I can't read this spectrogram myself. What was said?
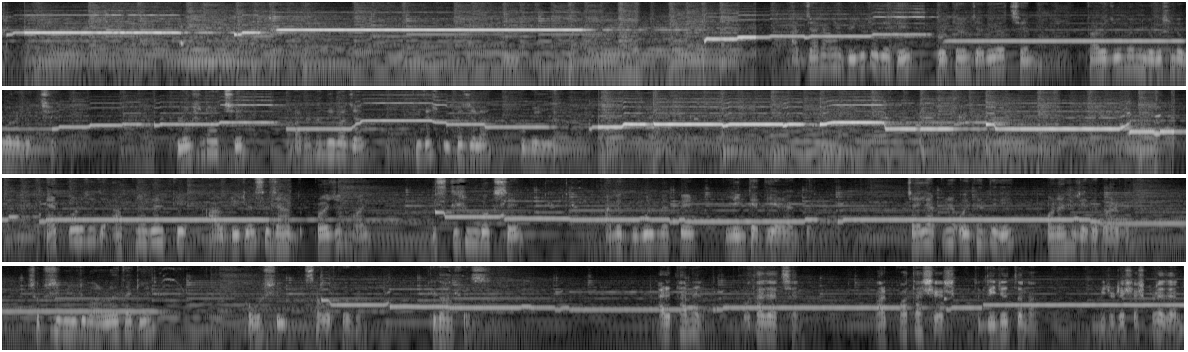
আর যারা আমার ভিডিওটা দেখে ওইখানে যেতে যাচ্ছেন, তাদের জন্য আমি লোকেশনটা বলে দিচ্ছি। লোকেশনটা হচ্ছে পাতাকান্দি বাজার, তিতাস উপজেলা, কুমিল্লা। এরপরে যদি আপনাদেরকে আরও ডিটেলসে জানার প্রয়োজন হয় ডিসক্রিপশন বক্সে আমি গুগল ম্যাপের লিঙ্কটা দিয়ে রাখব। চাইলে আপনারা ওইখান থেকে অনায়াসে যেতে পারবেন। সবশেষে ভিডিওটি ভালো লাগে থাকলে অবশ্যই সাপোর্ট করবেন। খুদা হাফেজ। আরে থামেন, কোথায় যাচ্ছেন? আমার কথা শেষ, কিন্তু ভিডিও তো না। ভিডিওটা শেষ করে যান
